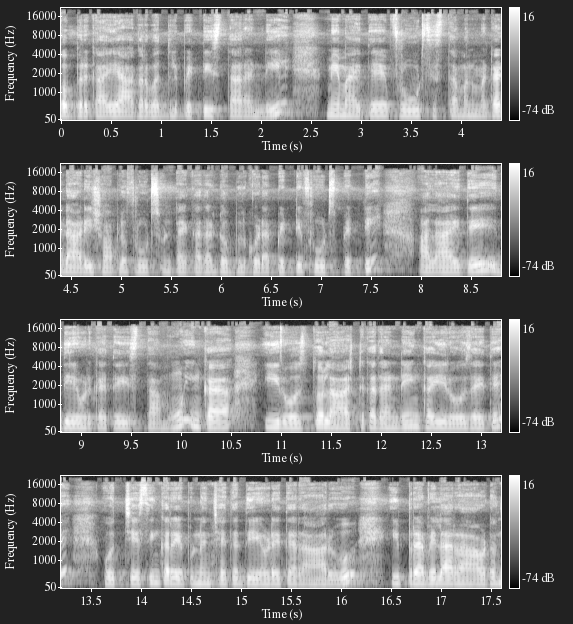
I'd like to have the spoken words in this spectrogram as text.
కొబ్బరికాయ అగరబత్తులు పెట్టి ఇస్తారండి. మేమైతే ఫ్రూట్స్ ఇస్తామన్నమాట. డాడీ షాప్లో ఫ్రూట్స్ ఉంటాయి కదా డబ్బులు కూడా పెట్టి ఫ్రూట్స్ పెట్టి అలా అయితే దేవుడికైతే ఇస్తాము. ఇంకా ఈ రోజుతో లాస్ట్ కదండి. ఇంకా ఈ రోజు అయితే వచ్చేసి ఇంకా రేపటి నుంచి అయితే దేవుడైతే రారు. ఈ ప్రభ రావడం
